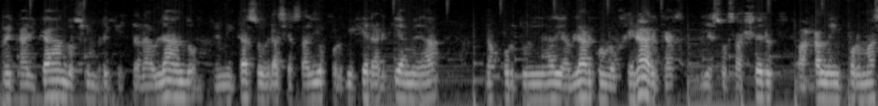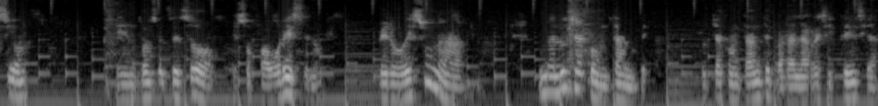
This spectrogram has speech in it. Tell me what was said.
recalcando, siempre hay que estar hablando. En mi caso, gracias a Dios, por mi jerarquía me da la oportunidad de hablar con los jerarcas y eso es ayer bajar la información. Entonces eso, eso favorece, ¿no? Pero es una, una lucha constante, lucha constante para la resistencia.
